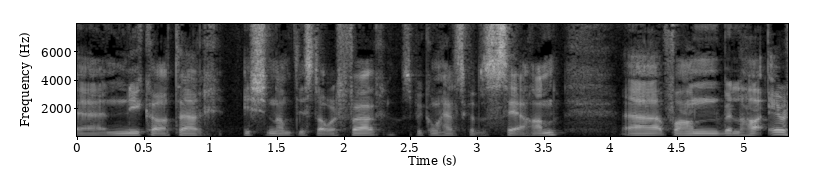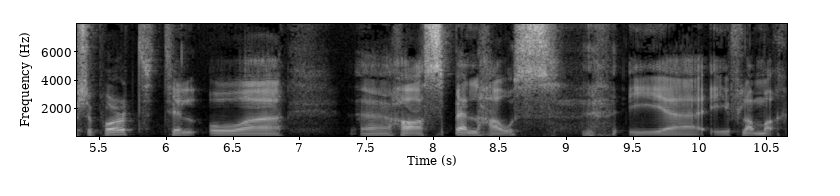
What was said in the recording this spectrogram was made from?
uh, ny karakter, ikke nevnt i Star Wars før, så vi kommer helt sikkert til å se han. Uh, for han vil ha air support til å ha Spellhouse i, i flammer.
